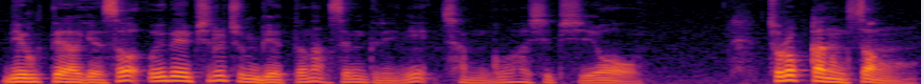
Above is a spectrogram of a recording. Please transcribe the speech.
미국 대학에서 의대 입시를 준비했던 학생들이니 참고하십시오. 졸업 가능성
